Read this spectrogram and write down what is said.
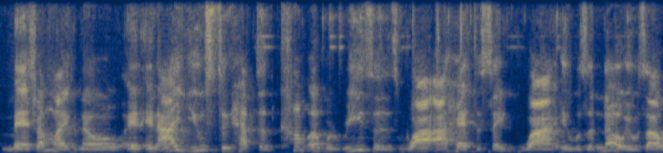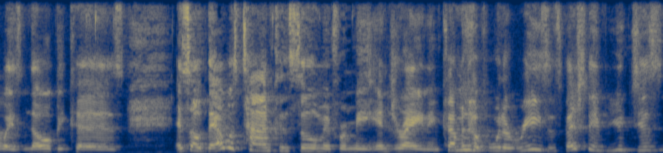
match, I'm like, no. And, and I used to have to come up with reasons why I had to say why it was a no. It was always no because, and so that was time consuming for me and draining. Coming up with a reason, especially if you just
